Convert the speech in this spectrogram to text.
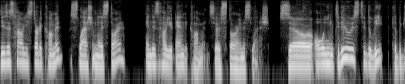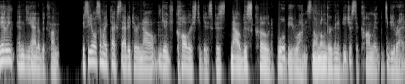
this is how you start a comment, slash and a star. And this is how you end the comment. So star and a slash. So all you need to do is to delete the beginning and the end of the comment. You see also my text editor now gave colors to this because now this code will be run. It's no longer going to be just a comment to be run.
